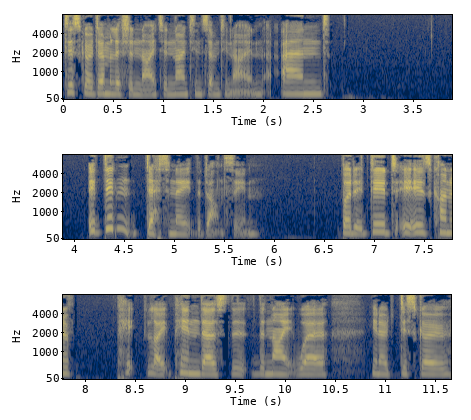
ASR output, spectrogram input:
disco demolition night in 1979, and it didn't detonate the dance scene, but it did. It is kind of pi- like pinned as the the night where you know disco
